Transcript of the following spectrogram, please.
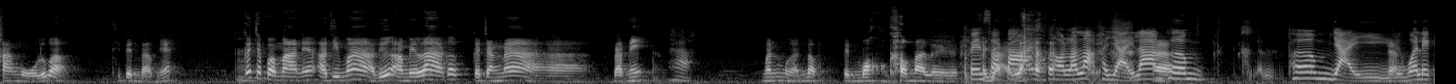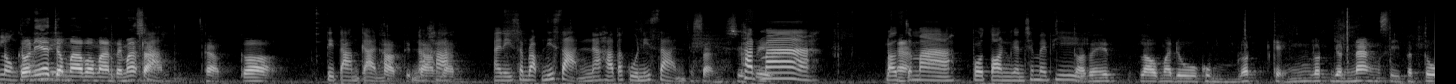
คางหมูหรือเปล่า ที่เป็นแบบเนี้ยอ่าก็จะประมาณเนี้อัลติมาหรืออเมล่าก็กระจังหน้าอ่าแบบนี้ ค่ะ มันเหมือนแบบเป็นบล็อกของเขามาเลยเป็นสขยายไตร่าล์ของเขาแล้วล่ะขยายร่างอ่าเพิ่มเพิ่มใหญ่ครับหรือว่าเล็กลงตัวนี้แค่จะเองมาประมาณไตรมาสสาค่ะมครับ ก็ติดตามกันครับติดตามนะคะกันอันนี้สำหรับนิสสันนะคะตระกูลนิสสันนิสสันถัดมาเราอะจะมาโปรตอนกันใช่ไหมพี่ต่อจากนี้เรามาดูกลุ่มรถเก๋งรถยนต์นั่ง 4 ประตู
